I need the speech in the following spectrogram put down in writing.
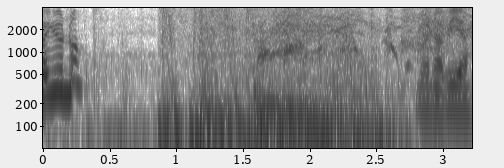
Hay uno. Bueno, había.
